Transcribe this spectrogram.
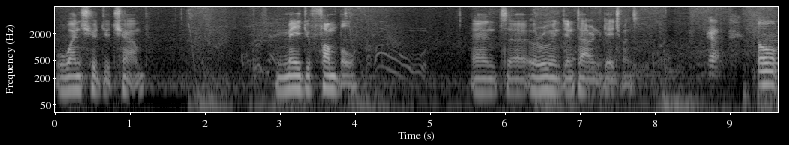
when should you jump made you fumble and uh, ruined the entire engagement. Yeah. So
